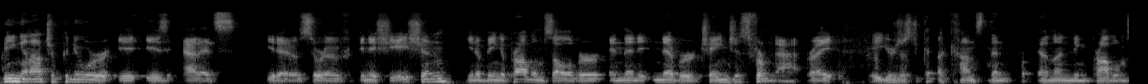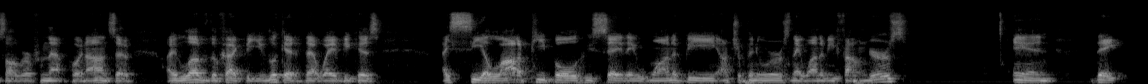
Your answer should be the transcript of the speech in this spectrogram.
Being an entrepreneur is at its you know sort of initiation you know being a problem solver and then it never changes from that right? You're just a constant unending problem solver from that point on. So i love the fact that you look at it that way because i see a lot of people who say they want to be entrepreneurs and they want to be founders and they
